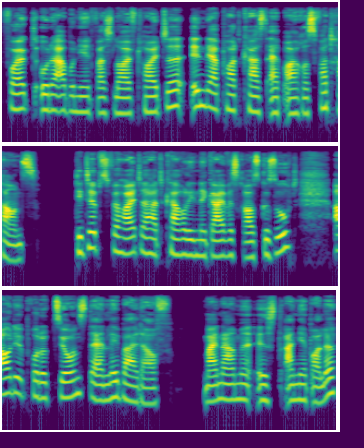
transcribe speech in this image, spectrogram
folgt oder abonniert Was läuft heute in der Podcast-App eures Vertrauens. Die Tipps für heute hat Caroline Galvis rausgesucht, Audioproduktion Stanley Baldauf. Mein Name ist Anja Bolle.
